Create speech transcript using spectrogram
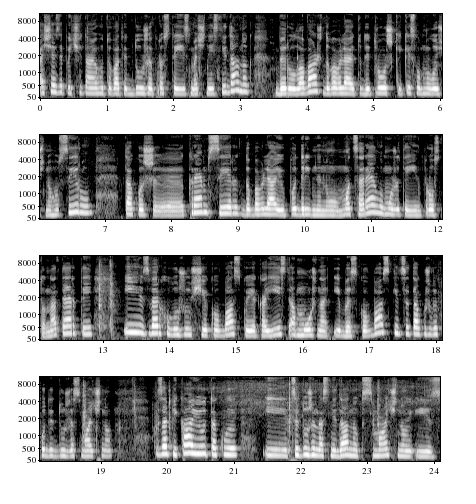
А ще я починаю готувати дуже простий і смачний сніданок. Беру лаваш, додаю туди трошки кисломолочного сиру, також е, крем, сир, додаю подрібнену моцарелу, можете її просто натерти. І зверху ложу ще ковбаску, яка є, а можна і без ковбаски, це також виходить дуже смачно. Запікаю таку, і це дуже на сніданок смачно із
